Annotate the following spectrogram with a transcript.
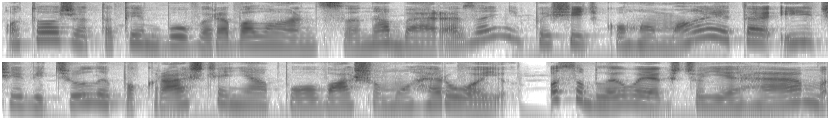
Отож, таким був ребаланс на березень. Пишіть, кого маєте і чи відчули покращення по вашому герою. Особливо, якщо є гем,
